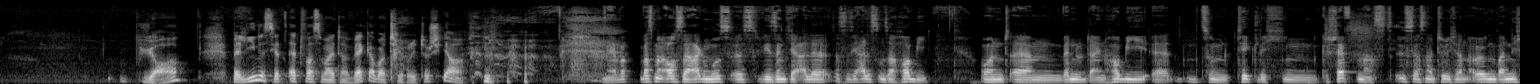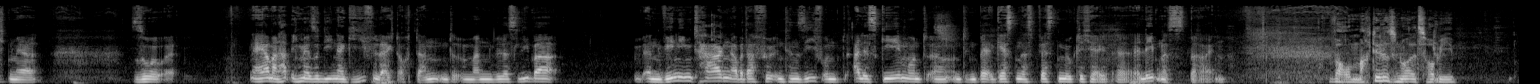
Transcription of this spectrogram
Ja, Berlin ist jetzt etwas weiter weg, aber theoretisch ja. ja. Was man auch sagen muss, ist, wir sind ja alle, das ist ja alles unser Hobby. Und ähm, wenn du dein Hobby äh, zum täglichen Geschäft machst, ist das natürlich dann irgendwann nicht mehr so, äh, naja, man hat nicht mehr so die Energie vielleicht auch dann und man will das lieber an wenigen Tagen, aber dafür intensiv und alles geben und, äh, und den Gästen das bestmögliche äh, Erlebnis bereiten. Warum macht ihr das nur als Hobby?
